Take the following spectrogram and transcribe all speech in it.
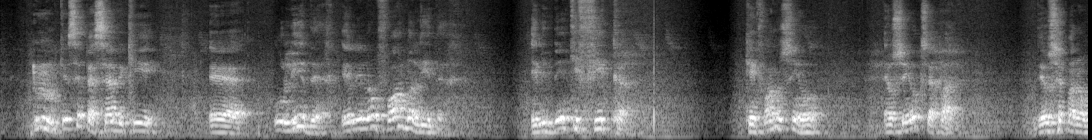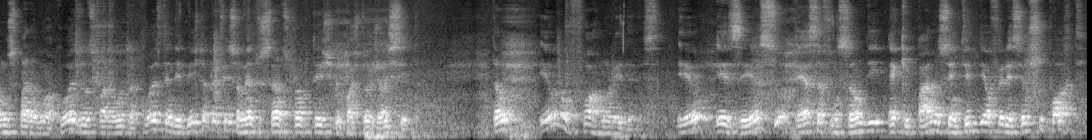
Porque você percebe que é, o líder, ele não forma líder, ele identifica. Quem forma é o Senhor. É o Senhor que separa. Deus separa uns para alguma coisa, outros para outra coisa, tendo em vista o aperfeiçoamento dos santos, o próprio texto que o pastor Jorge cita. Então, eu não formo líderes, Eu exerço essa função de equipar no sentido de oferecer o suporte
